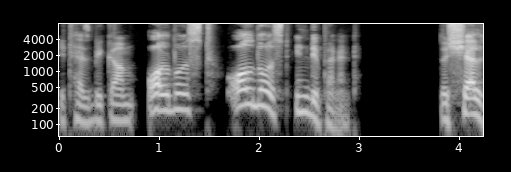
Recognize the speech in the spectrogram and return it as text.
It has become almost almost independent. The shell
